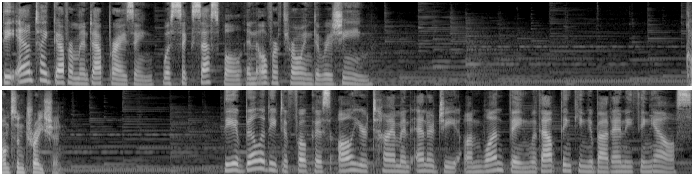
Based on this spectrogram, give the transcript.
The anti government uprising was successful in overthrowing the regime. Concentration The ability to focus all your time and energy on one thing without thinking about anything else.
